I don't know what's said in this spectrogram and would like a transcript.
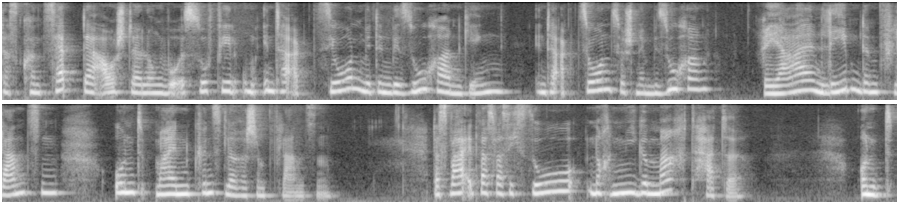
das Konzept der Ausstellung, wo es so viel um Interaktion mit den Besuchern ging, Interaktion zwischen den Besuchern, realen, lebenden Pflanzen und meinen künstlerischen Pflanzen. Das war etwas, was ich so noch nie gemacht hatte. Und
